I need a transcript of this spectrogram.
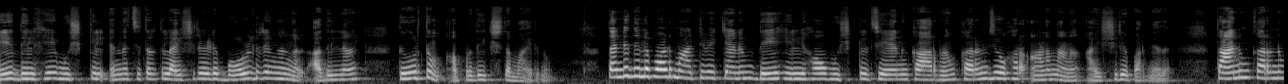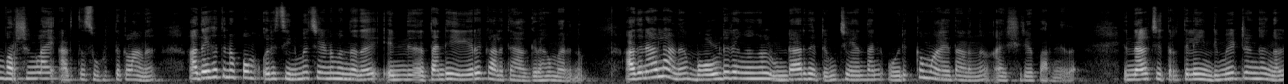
യേ ദിൽഹേ മുഷ്കിൽ എന്ന ചിത്രത്തിൽ ഐശ്വര്യയുടെ ബോൾഡ് രംഗങ്ങൾ അതിനാൽ തീർത്തും അപ്രതീക്ഷിതമായിരുന്നു. തന്റെ നിലപാട് മാറ്റിവെക്കാനും ദേ ഹിൽഹോ മുഷ്കിൽ ചെയ്യാനും കാരണം കരൺ ജോഹർ ആണെന്നാണ് ഐശ്വര്യ പറഞ്ഞത്. താനും കരണും വർഷങ്ങളായി അടുത്ത സുഹൃത്തുക്കളാണ്. അദ്ദേഹത്തിനൊപ്പം ഒരു സിനിമ ചെയ്യണമെന്നത് തന്റെ തന്റെ ഏറെക്കാലത്തെ ആഗ്രഹമായിരുന്നു. അതിനാലാണ് ബോൾഡ് രംഗങ്ങൾ ഉണ്ടായിരുന്നിട്ടും ചെയ്യാൻ താൻ ഒരുക്കമായതാണെന്ന് ഐശ്വര്യ പറഞ്ഞത്. എന്നാൽ ചിത്രത്തിലെ ഇന്റിമേറ്റ് രംഗങ്ങൾ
